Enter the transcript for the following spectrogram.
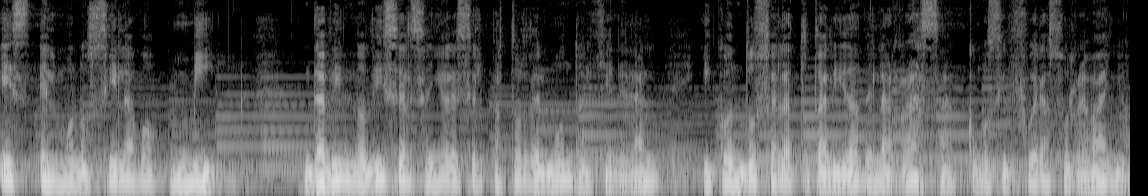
es el monosílabo mi. David no dice el Señor es el pastor del mundo en general y conduce a la totalidad de la raza como si fuera su rebaño,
